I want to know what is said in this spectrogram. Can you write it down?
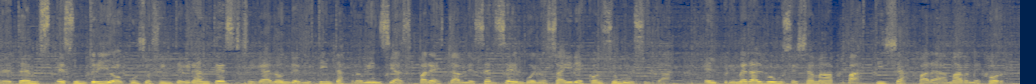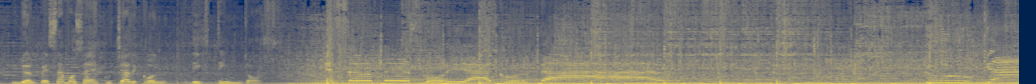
The Temps es un trío cuyos integrantes llegaron de distintas provincias para establecerse en Buenos Aires con su música. El primer álbum se llama Pastillas para Amar Mejor y lo empezamos a escuchar con Distintos. Esta vez voy a cortar tu carne.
